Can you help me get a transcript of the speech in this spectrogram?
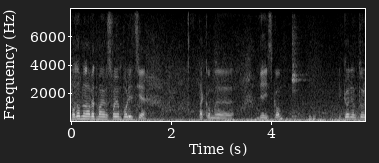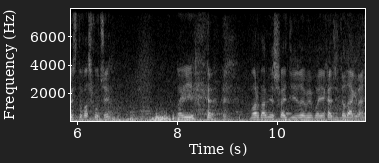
podobno nawet mają swoją policję taką e, wiejską i gonią turystów aż huczy. No i morda mnie szwedzi, żeby pojechać i to nagrać.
